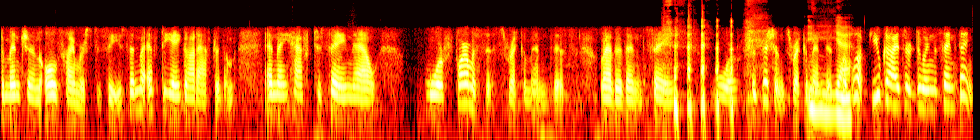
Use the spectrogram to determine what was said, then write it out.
dementia and Alzheimer's disease. Then the FDA got after them, and they have to say now more pharmacists recommend this rather than saying more physicians recommend this. Yeah. But look, you guys are doing the same thing.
